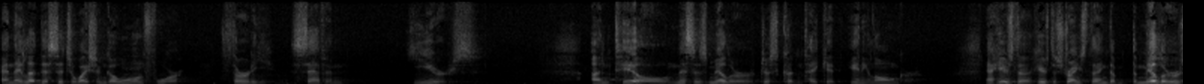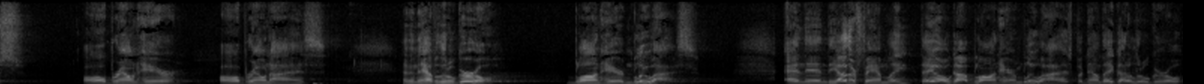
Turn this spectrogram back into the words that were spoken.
And they let this situation go on for 37 years until Mrs. Miller just couldn't take it any longer. Now, here's the, here's the strange thing the, the Millers, all brown hair, all brown eyes, and then they have a little girl, blonde hair and blue eyes. And then the other family, they all got blonde hair and blue eyes, but now they've got a little girl,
